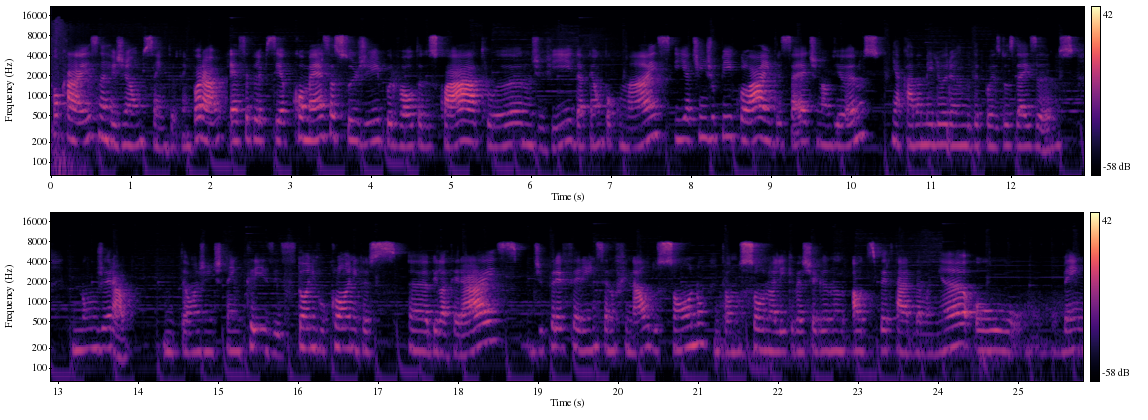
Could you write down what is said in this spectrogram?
focais na região centro-temporal. Essa epilepsia começa a surgir por volta dos 4 anos de vida, até um pouco mais, e atinge o pico lá entre 7 e 9 anos e acaba melhorando depois dos 10 anos, num geral. Então a gente tem crises tônico-clônicas uh, bilaterais, de preferência no final do sono, então no sono ali que vai chegando ao despertar da manhã ou bem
